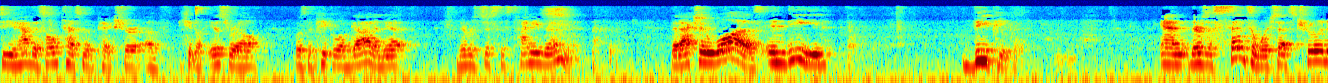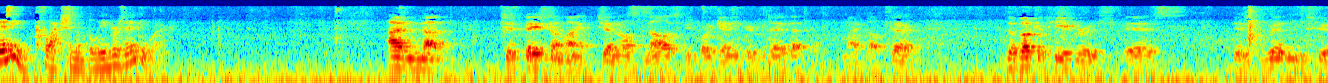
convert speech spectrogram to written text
So you have this Old Testament picture of, you know, Israel was the people of God, and yet there was just this tiny remnant that actually was indeed the people. And there's a sense in which that's true in any collection of believers anywhere. I'm not, just based on my general knowledge before getting here today, that might help there. The book of Hebrews is, is written to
